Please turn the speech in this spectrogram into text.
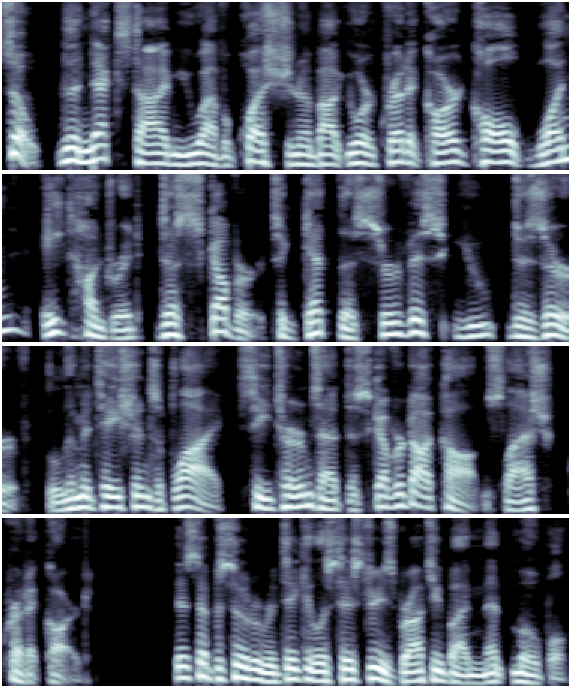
So the next time you have a question about your credit card, call 1 800 Discover to get the service you deserve. Limitations apply. See terms at discover.com slash credit card. This episode of Ridiculous History is brought to you by Mint Mobile.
